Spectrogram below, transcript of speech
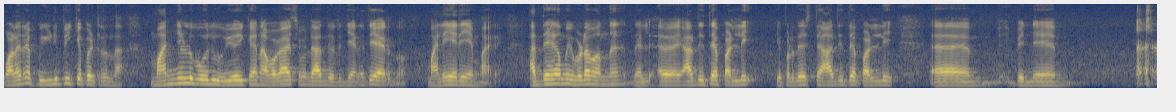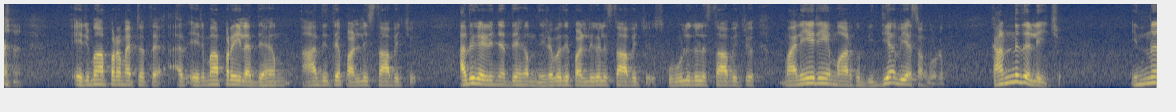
വളരെ പീഡിപ്പിക്കപ്പെട്ടിരുന്ന മഞ്ഞൾ പോലും ഉപയോഗിക്കാൻ അവകാശമില്ലാത്ത ഒരു ജനതയായിരുന്നു മലയേരിയന്മാർ അദ്ദേഹം ഇവിടെ വന്ന് നെൽ ആദ്യത്തെ പള്ളി ഈ പ്രദേശത്തെ ആദ്യത്തെ പള്ളി പിന്നെ എരുമാപ്പുറമറ്റത്ത് അത് എരുമാപ്പുറയിൽ അദ്ദേഹം ആദ്യത്തെ പള്ളി സ്ഥാപിച്ചു. അത് കഴിഞ്ഞ് അദ്ദേഹം നിരവധി പള്ളികൾ സ്ഥാപിച്ചു സ്കൂളുകൾ സ്ഥാപിച്ചു മലയേരിയന്മാർക്ക് വിദ്യാഭ്യാസം കൊടുത്തു കണ്ണ് തെളിയിച്ചു. ഇന്ന്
